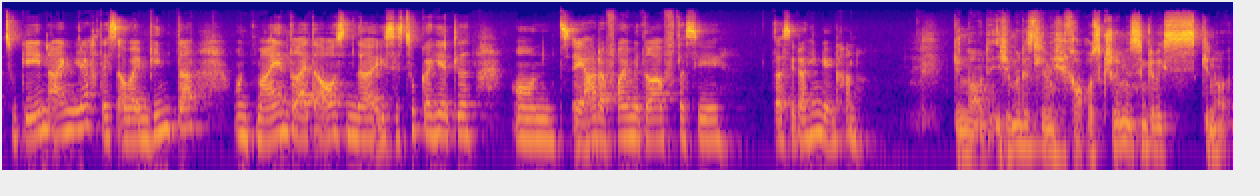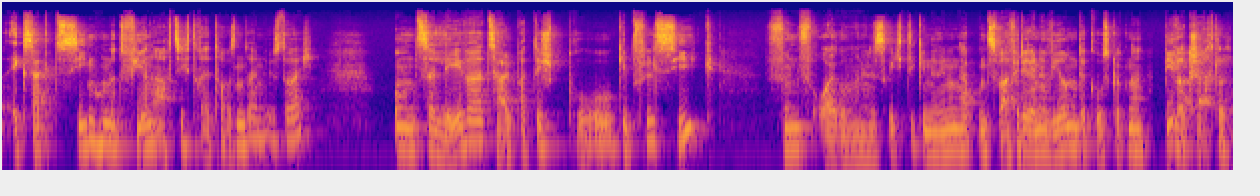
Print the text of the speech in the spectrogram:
zu gehen eigentlich, das aber im Winter. Und mein 3000er ist das Zuckerhirtel. Und ja, da freue ich mich drauf, dass ich, dass ich da hingehen kann. Genau, ich habe mir das nämlich rausgeschrieben. Es sind, glaube ich, genau exakt 784 3000er in Österreich. Und Saleva zahlt praktisch pro Gipfelsieg 5 Euro, wenn ich das richtig in Erinnerung habe. Und zwar für die Renovierung der Großglockner Biwakschachtel.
